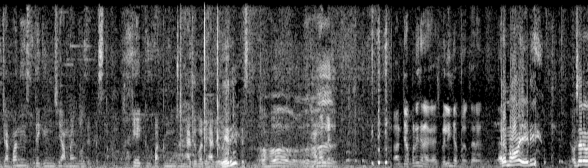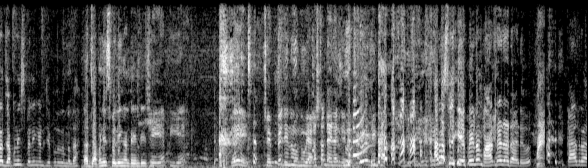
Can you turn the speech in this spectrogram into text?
జపానీస్ దగ్గర నుంచి అమ్మాయిని కూడా తెప్పిస్తున్నా. కేక్ పక్కన నుంచి హ్యాపీ బర్త్డే హ్యాపీ? బర్త్డే తెప్పిస్తున్నా. జపనీస్ స్పెల్లింగ్ చెప్పండి ఒకసారి. అరే మా ఏడి? ఒకసారి అలా జపనీస్ స్పెల్లింగ్ అంటే చెప్పుతుందా జపనీస్ స్పెల్లింగ్ అంటే ఏంటి? జేఏ పిఏ ఏ చెప్పే నేను నువ్వు ఎక్స్ట్రా డైలాగ్ అరే అసలు ఏమైనా మాట్లాడాడు. కాదురా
